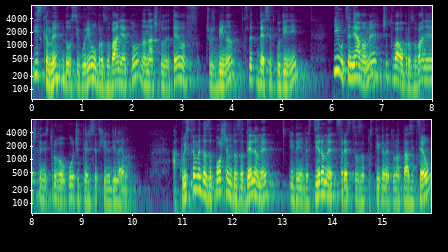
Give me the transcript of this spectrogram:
искаме да осигурим образованието на нашето дете в чужбина след 10 години и оценяваме, че това образование ще ни струва около 40 000 лева. Ако искаме да започнем да заделяме и да инвестираме средства за постигането на тази цел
